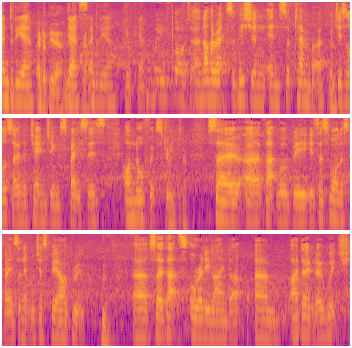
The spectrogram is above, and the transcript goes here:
End of the year. End of the year. Yes, yeah. end of the year, I think, yeah. We've got another exhibition in September, which Mm. is also in a changing spaces on Norfolk Street. So uh, that will be, it's a smaller space and it will just be our group. Hmm. Uh, so that's already lined up. Um, I don't know which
